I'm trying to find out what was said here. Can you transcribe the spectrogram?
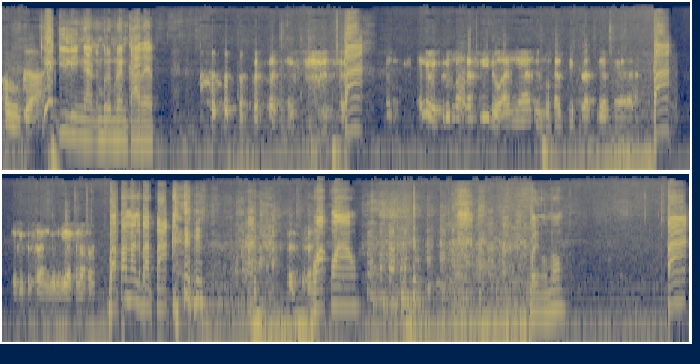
Enggak. Ya gilingan, ember-emberan karet. Pak, Anyway, terima kasih doanya, terima kasih perhatiannya. Pak, Jadi tersanjung. Iya, kenapa? Bapak mana Bapak? Wak wow. Boleh ngomong? Pak.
